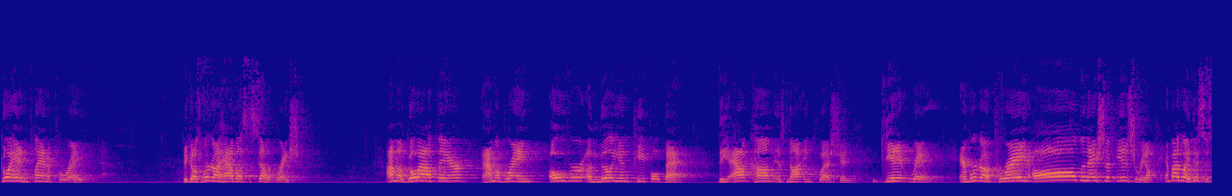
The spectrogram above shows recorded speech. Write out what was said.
Go ahead and plan a parade because we're going to have us a celebration. I'm going to go out there and I'm going to bring over a million people back. The outcome is not in question. Get it ready. And we're going to parade all the nation of Israel. And by the way, this is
